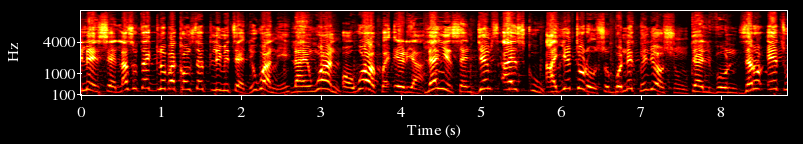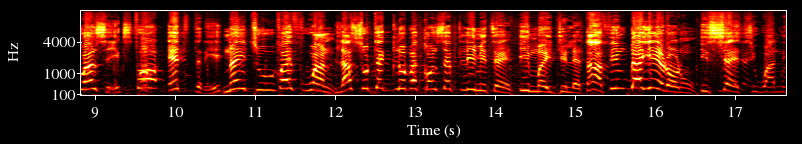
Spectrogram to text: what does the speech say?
Iléeṣẹ́ lasotec global concept limited wà ní line one ọ̀wọ́ ọ̀pẹ area lẹ́yìn st james high school ayétòrò òṣogbo nípínlẹ̀ ọ̀ṣun. Telephone zero eight one six four eight three nine two five one. Lasotec global concept limited. Ìmọ̀ ìjìnlẹ̀ tá a fi ń gbáyé ìrọ̀rùn. Iṣẹ́ tiwa ni.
